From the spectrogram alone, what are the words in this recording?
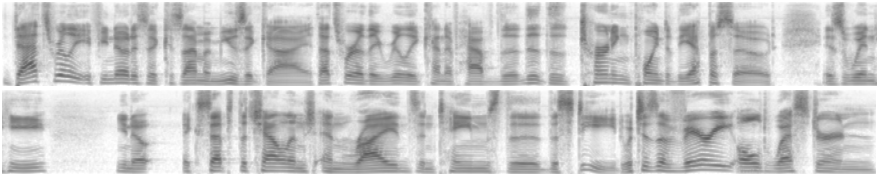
that's really if you notice it because I'm a music guy. That's where they really kind of have the, the the turning point of the episode is when he, you know. Accepts the challenge and rides and tames the the steed, which is a very old western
